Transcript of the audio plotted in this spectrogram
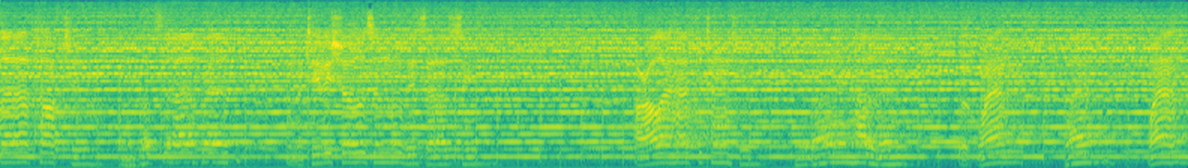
that I've talked to, and the books that I've read, and the TV shows and movies that I've seen, are all I have to turn to to learn how to live. But when, when, when.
